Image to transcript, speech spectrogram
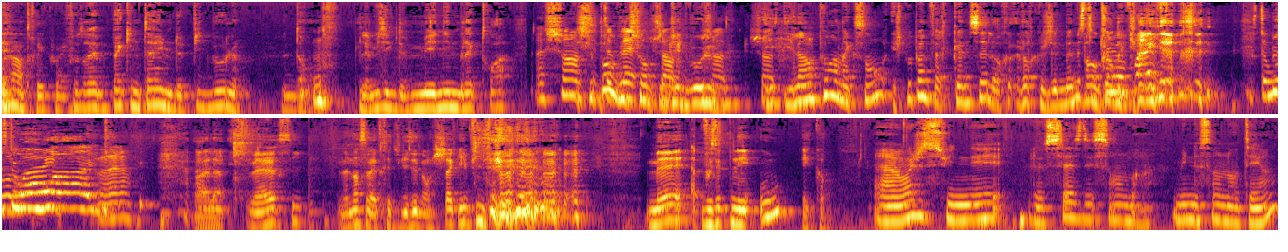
faudrait un truc, ouais. Il faudrait Back in Time de Pitbull dans la musique de Men in Black 3. Ah, chante, s'il pas te envie plaît. de chanter Chante, Pitbull. chante, chante. Il, il a un peu un accent et je peux pas me faire cancel alors, alors que j'ai même Mr. pas encore de 305. carrière. Mr. Mr. Worldwide. Worldwide. Voilà. Voilà, merci. Maintenant, ça va être utilisé dans chaque épisode. Mais vous êtes né où et quand? Euh, moi, je suis née le 16 décembre 1991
